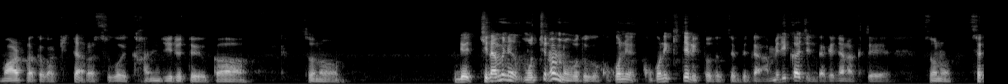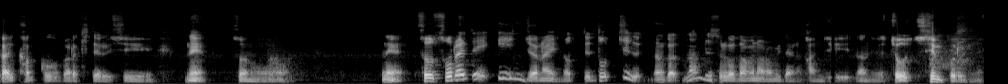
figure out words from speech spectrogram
マルファとか来たらすごい感じるというか、その、で、ちなみにもちろんのことがここに、ここに来てる人たち別にアメリカ人だけじゃなくて、その世界各国から来てるし、ね、その、ね、そそれでいいんじゃないのって、どっち、なんか、なんでそれがダメなのみたいな感じなんだよ。超シンプルにね。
